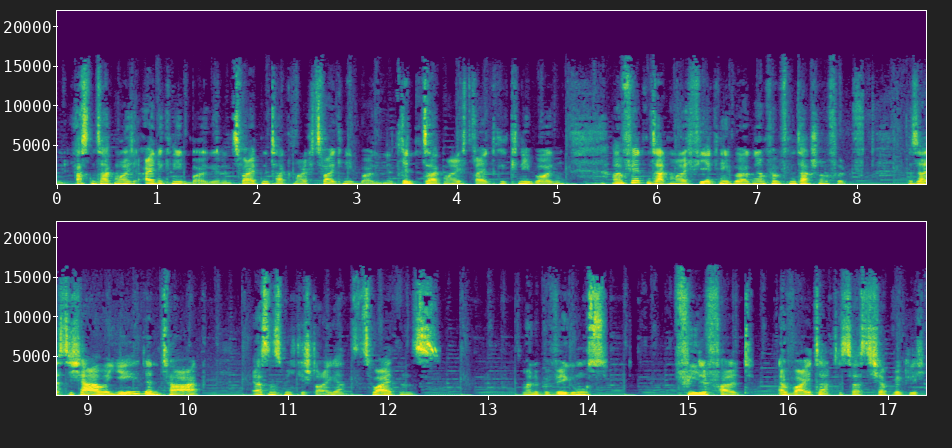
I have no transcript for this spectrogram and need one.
Den ersten Tag mache ich eine Kniebeuge, den zweiten Tag mache ich zwei Kniebeugen, den dritten Tag mache ich drei Kniebeugen, am vierten Tag mache ich vier Kniebeugen, am fünften Tag schon fünf. Das heißt, ich habe jeden Tag erstens mich gesteigert, zweitens meine Bewegungsvielfalt erweitert. Das heißt, ich habe wirklich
